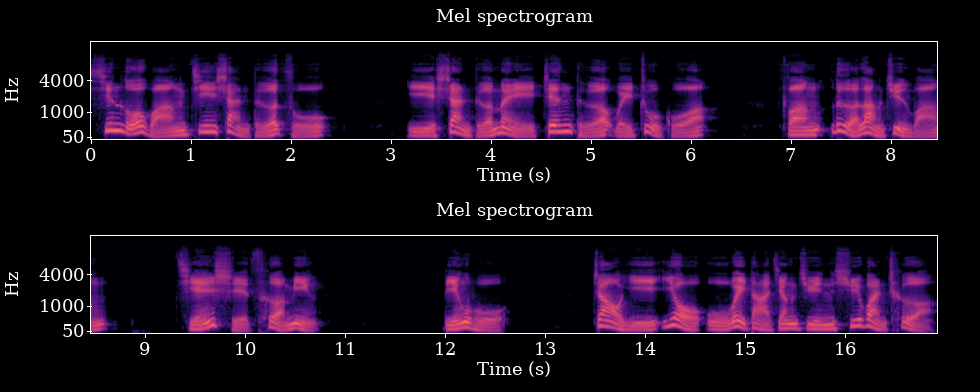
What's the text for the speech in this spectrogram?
新罗王金善德卒，以善德妹贞德为柱国，封乐浪郡王，遣使册命。丙午，诏以右五位大将军薛万彻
